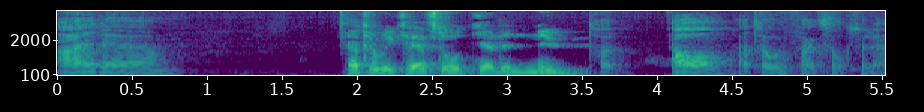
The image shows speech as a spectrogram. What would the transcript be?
nej det... Jag tror det krävs åtgärder nu. Ja, jag tror faktiskt också det.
